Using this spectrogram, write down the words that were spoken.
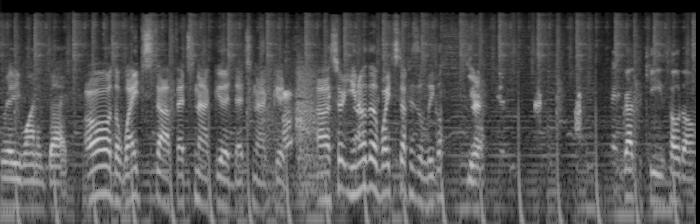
really want it back. Oh, the white stuff. That's not good. That's not good. Uh, sir, you know the white stuff is illegal? Yeah. Grab the keys. Hold on.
